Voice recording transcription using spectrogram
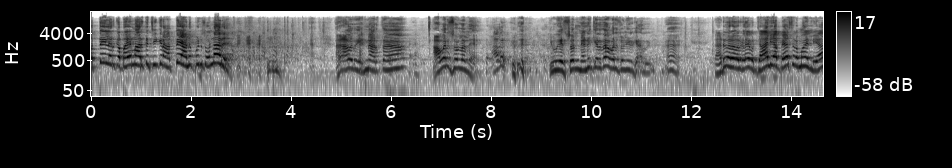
ஒத்தையில இருக்க பயமா இருக்கு. சீக்கிரம் அத்தையை அனுப்புன்னு சொன்னாரு. அதாவது என்ன அர்த்தம்? அவர் சொல்லல. அவர் இவங்க சொல் நினைக்கிறதா அவர் சொல்லியிருக்காரு. நடுவர் அவர்களே ஒரு ஜாலியா பேசுறோமா இல்லையா?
